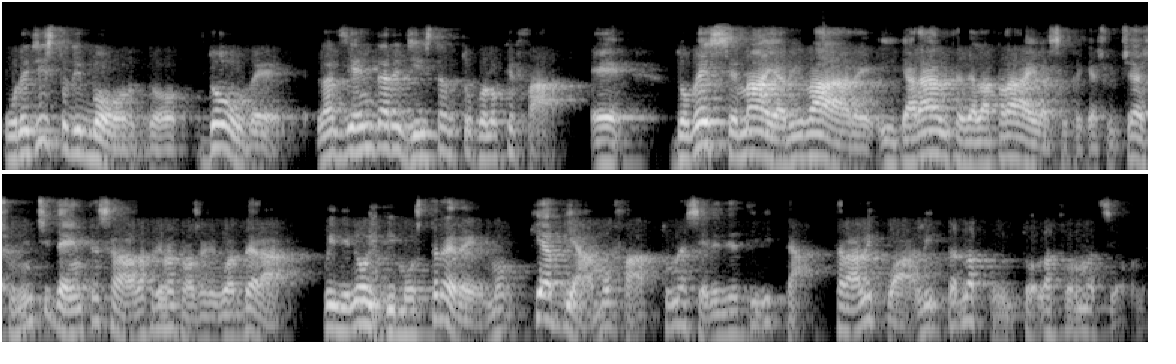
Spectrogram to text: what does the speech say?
un registro di bordo dove l'azienda registra tutto quello che fa e dovesse mai arrivare il garante della privacy perché è successo un incidente, sarà la prima cosa che guarderà. Quindi noi dimostreremo che abbiamo fatto una serie di attività, tra le quali per l'appunto la formazione.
